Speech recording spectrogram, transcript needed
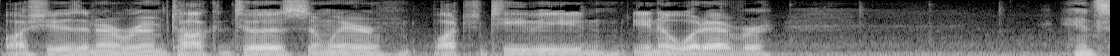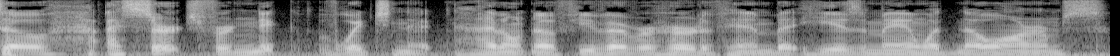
while she was in her room talking to us and we were watching TV and, you know, whatever. And so I searched for Nick Vujicic. I don't know if you've ever heard of him, but he is a man with no arms.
